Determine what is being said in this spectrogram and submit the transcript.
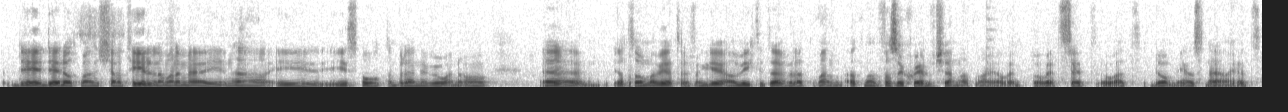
det, det, är något man känner till när man är med i, den här, i, i sporten på den nivån. Och, eh, Eh, jag tror man vet hur det fungerar. Viktigt är väl att man, att man för sig själv känner att man gör det på rätt sätt och att de i ens närhet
